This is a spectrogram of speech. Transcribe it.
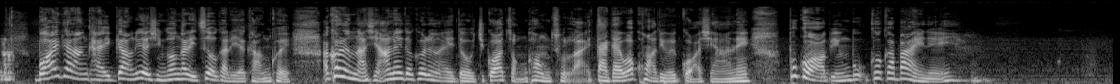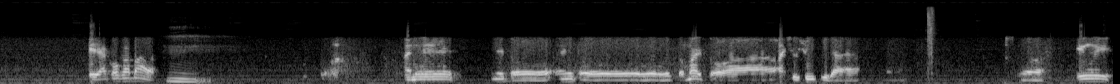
无爱甲人开讲，你就想讲家己做家己的工课，啊，可能若是安尼，都可能会都有一寡状况出来。大概我看到的挂是安尼，不过并不搁较歹呢。嗯，安尼卖做啊，因为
